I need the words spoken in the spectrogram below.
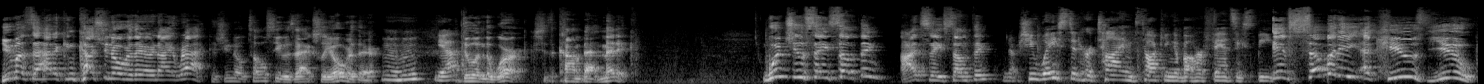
You must have had a concussion over there in Iraq, because you know Tulsi was actually over there mm-hmm. Yeah. doing the work. She's a combat medic. Wouldn't you say something? I'd say something. No, she wasted her time talking about her fancy speech. If somebody accused you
